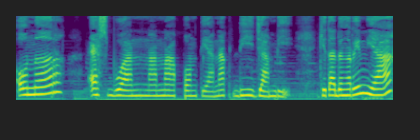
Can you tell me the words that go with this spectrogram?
owner es buan Nana Pontianak di Jambi. Kita dengerin ya.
